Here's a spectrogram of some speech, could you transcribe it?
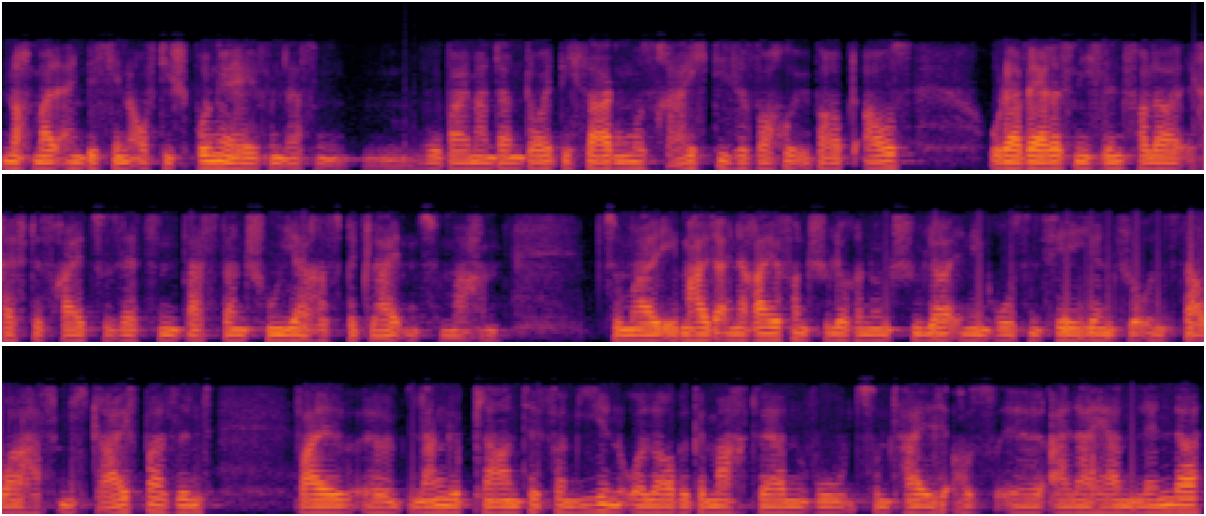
nochmal ein bisschen auf die Sprünge helfen lassen. Wobei man dann deutlich sagen muss, reicht diese Woche überhaupt aus? Oder wäre es nicht sinnvoller, Kräfte freizusetzen, das dann schuljahresbegleitend zu machen? Zumal eben halt eine Reihe von Schülerinnen und Schülern in den großen Ferien für uns dauerhaft nicht greifbar sind, weil äh, lang geplante Familienurlaube gemacht werden, wo zum Teil aus äh, aller Herren Länder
